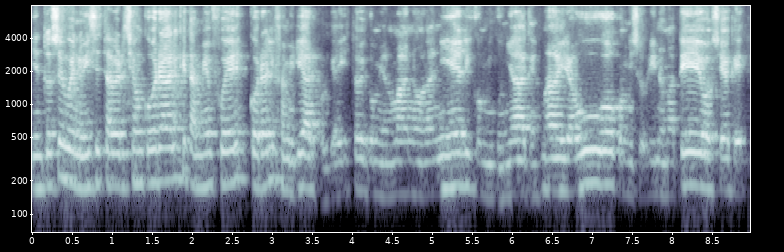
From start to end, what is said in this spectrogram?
Y entonces, bueno, hice esta versión coral que también fue coral y familiar, porque ahí estoy con mi hermano Daniel y con mi cuñada que es Mayra Hugo, con mi sobrino Mateo, o sea que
